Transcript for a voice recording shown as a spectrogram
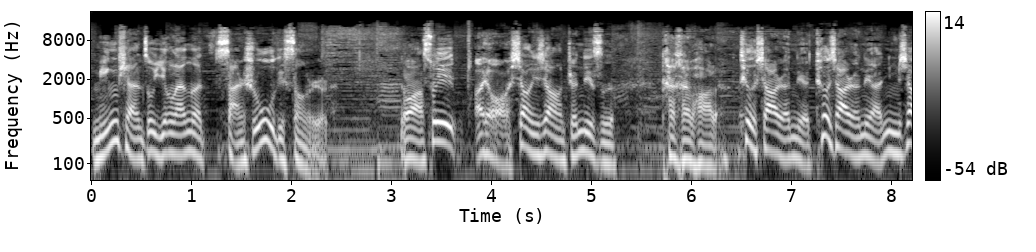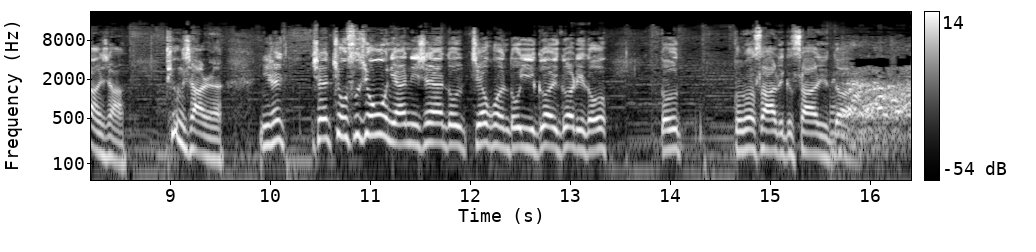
明天就迎来我三十五的生日了，对吧？所以，哎呦，想一想，真的是太害怕了，挺吓人的，挺吓人的。你们想一想，挺吓人。你说现在九四九五年，你现在都结婚，都一个一个的都都都那啥的个啥的，对吧？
